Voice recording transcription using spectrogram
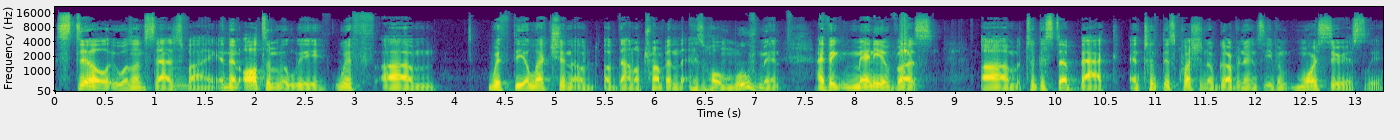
still, it was unsatisfying. Mm. And then ultimately, with um, with the election of, of Donald Trump and his whole movement, I think many of us um, took a step back and took this question of governance even more seriously.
